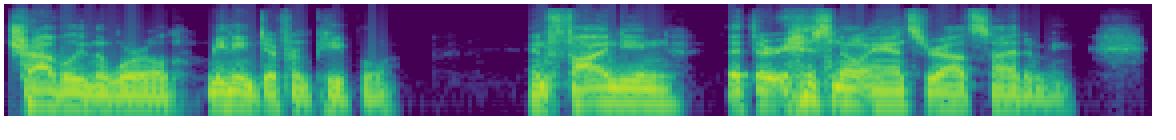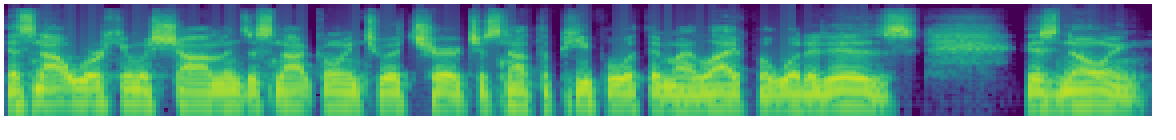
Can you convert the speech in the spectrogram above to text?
traveling the world, meeting different people, and finding that there is no answer outside of me. It's not working with shamans. It's not going to a church. It's not the people within my life. But what it is, is knowing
